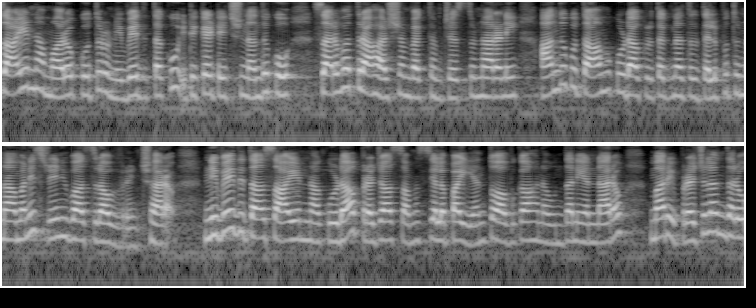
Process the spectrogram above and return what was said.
సాయన్న మరో కూతురు నివేదితకు టికెట్ ఇచ్చినందుకు సర్వత్రా హర్షం వ్యక్తం చేస్తున్నారని అందుకు తాము కూడా కృతజ్ఞతలు తెలుపుతున్నామని శ్రీనివాసరావు వివరించారు. నివేదిత సాయన్న కూడా ప్రజా సమస్యలపై ఎంతో అవగాహన ఉందని అన్నారు. మరి ప్రజలందరూ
